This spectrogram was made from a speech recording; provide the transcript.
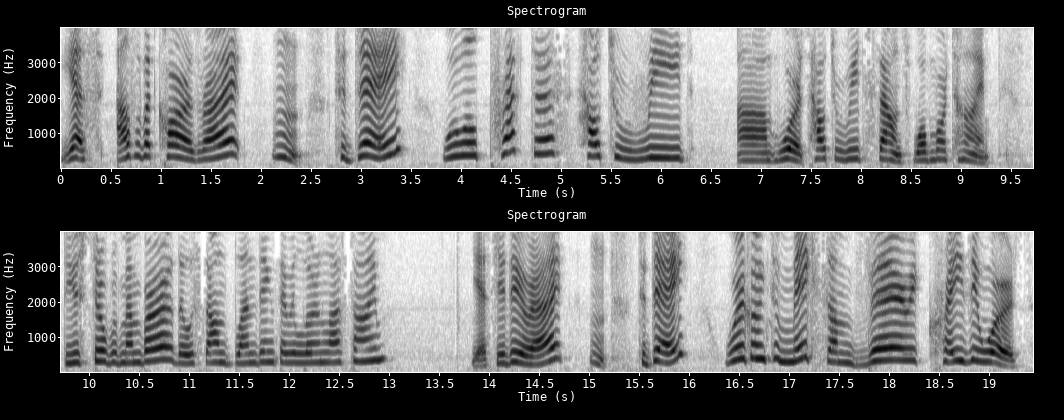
Yes, alphabet cards, right? Hmm. Today, we will practice how to read um, words, how to read sounds one more time. Do you still remember those sound blendings that we learned last time? Yes, you do, right? Hmm. Today, we're going to make some very crazy words.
